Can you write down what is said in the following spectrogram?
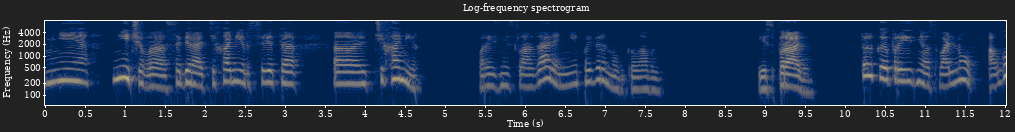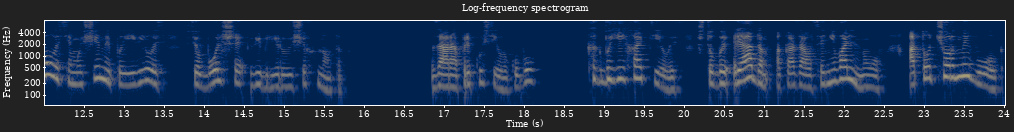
«Мне нечего собирать Тихомир, Света... Э, Тихомир», произнесла Заря, не повернув головы. «Исправим», только и произнес Вольнов, а в голосе мужчины появилось все больше вибрирующих ноток. Зара прикусила губу. Как бы ей хотелось, чтобы рядом оказался не Вольнов, а тот черный волк,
